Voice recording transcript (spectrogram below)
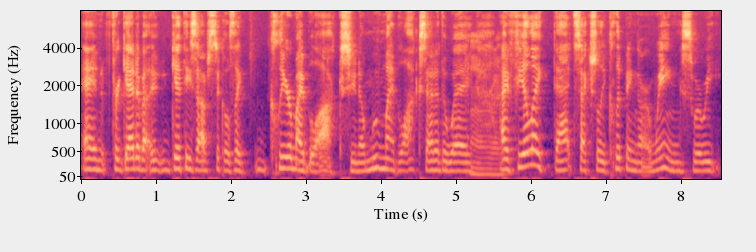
and forget about get these obstacles like clear my blocks you know move my blocks out of the way right. I feel like that's actually clipping our wings where we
